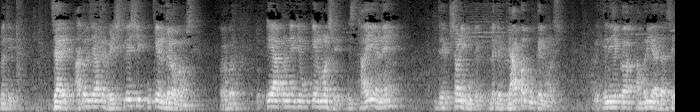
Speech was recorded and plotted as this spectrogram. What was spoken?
નથી. જ્યારે આગળ જે આપણે વૈશ્લેષિક ઉકેલ મેળવવાનો છે, બરાબર? તો એ આપણને જે ઉકેલ મળશે, એ સ્થાયી અને જે ક્ષણિક ઉકેલ, એટલે કે વ્યાપક ઉકેલ મળશે. એટલે એની એક આ મર્યાદા છે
